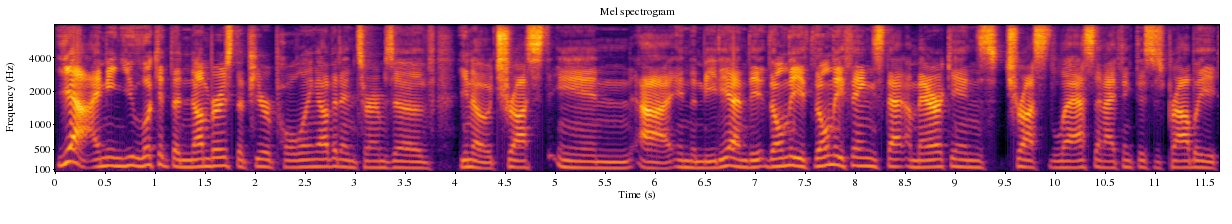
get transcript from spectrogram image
yeah, I mean, you look at the numbers, the pure polling of it in terms of you know trust in uh, in the media, and the, the only the only things that Americans trust less, and I think this is probably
